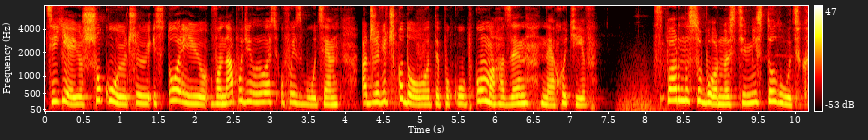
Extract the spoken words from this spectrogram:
Цією шокуючою історією вона поділилась у Фейсбуці, адже відшкодовувати покупку магазин не хотів. Спарна соборності, місто Луцьк.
